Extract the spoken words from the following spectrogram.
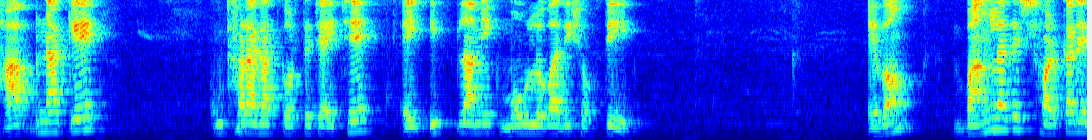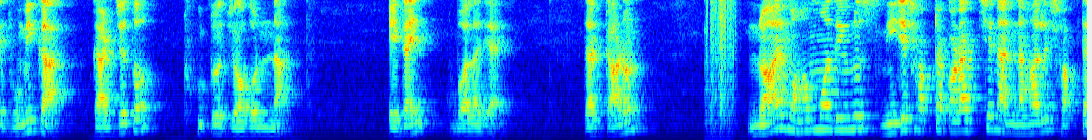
ভাবনাকে কুঠারাঘাত করতে চাইছে এই ইসলামিক মৌলবাদী শক্তি। এবং বাংলাদেশ সরকারের ভূমিকা কার্যত ঠুটো জগন্নাথ। এটাই বলা যায়। তার কারণ, নয় মোহাম্মদ ইউনুস নিজে সবটা করাচ্ছেন আর না হলে সবটা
